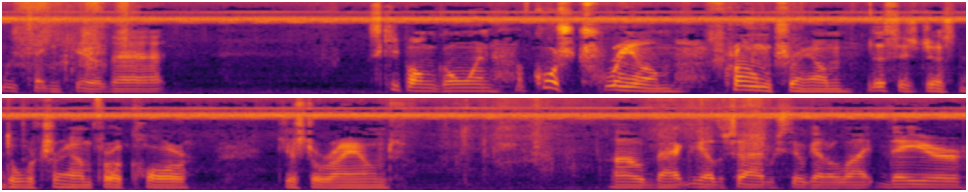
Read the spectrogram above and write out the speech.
we've taken care of that. Let's keep on going. Of course, trim, chrome trim. This is just door trim for a car, just around. Uh, back the other side, we still got a light there.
